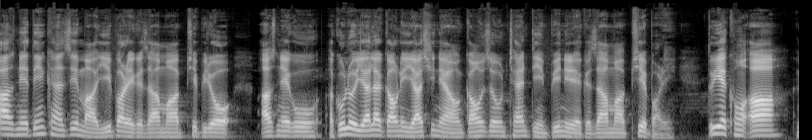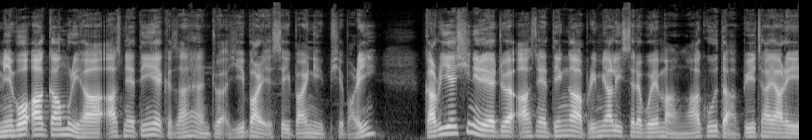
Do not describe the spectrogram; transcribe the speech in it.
အာဆနယ်အသင်းခံစစ်မှာရေးပါတဲ့ကစားမှာဖြစ်ပြီးတော့အာဆနယ်ကိုအခုလိုရလက်ကောင်းတွေရရှိနိုင်အောင်အကောင်းဆုံးထမ်းတင်ပေးနေတဲ့ကစားမှာဖြစ်ပါတယ်။ သူ့ရဲ့ခွန်အားအမြင်ပေါ်အားကောင်းမှုတွေဟာအာဆနယ်အသင်းရဲ့ကစားဟန်အတွက်အရေးပါတဲ့အစိပ်ပိုင်းတွေဖြစ်ပါတယ်။ဂါဘရီယယ်ရှိနေတဲ့အတွက်အာဆနယ်အသင်းကပရီးမီးယားလိဆက်ပွဲမှာ9ဂိုးသာပေးထားရတဲ့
